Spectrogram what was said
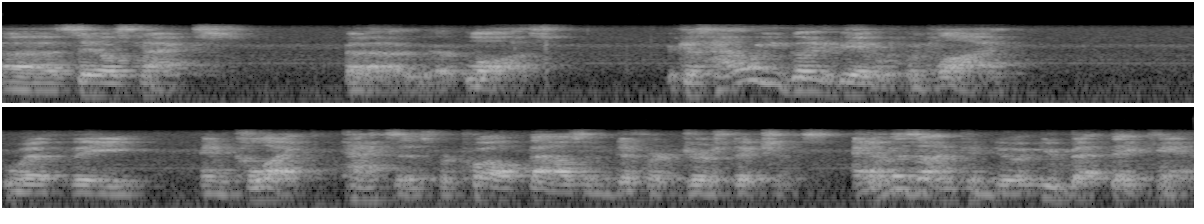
uh, sales tax uh, laws. Because how are you going to be able to comply with the and collect taxes for 12,000 different jurisdictions. Amazon can do it. You bet they can.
